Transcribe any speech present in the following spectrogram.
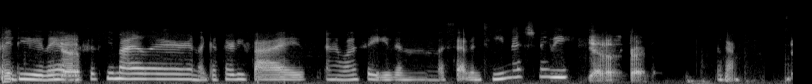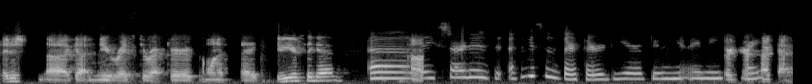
They do. They have Yeah. a 50 miler and like a 35, and I want to say even a 17 ish maybe. Yeah, that's correct. Okay. They just uh, got new race directors. I want to say two years ago. Uh, Uh, they started. I think this was their third year of doing it, maybe. Or- Right? Okay.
